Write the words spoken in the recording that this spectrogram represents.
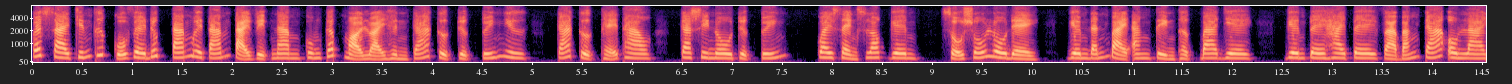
Website chính thức của V88 tại Việt Nam cung cấp mọi loại hình cá cược trực tuyến như cá cược thể thao, casino trực tuyến, quay sàn slot game, sổ số lô đề, game đánh bài ăn tiền thật 3D, game P2P và bắn cá online.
